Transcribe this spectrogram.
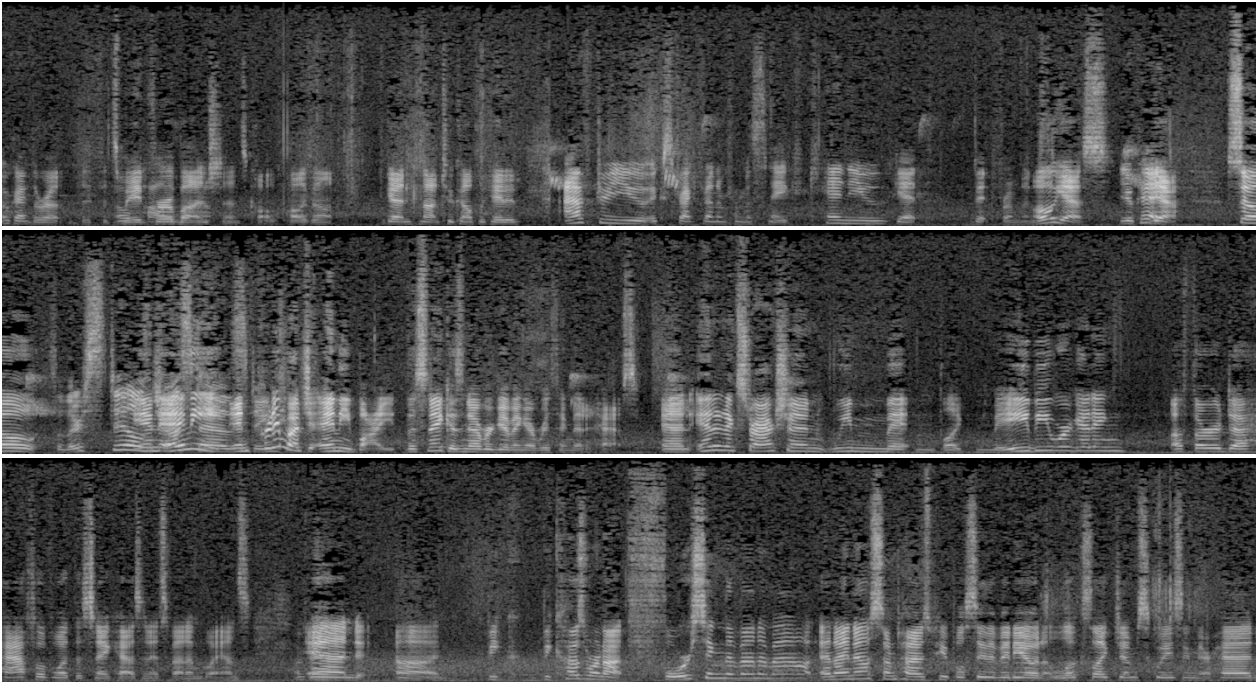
Okay. The if it's Oh, made for a bunch, then it's called a polyvalent. Again, not too complicated. After you extract venom from a snake, can you get bit from them? Oh yes. Okay. Yeah. So So they're still in any in pretty much any bite, the snake is never giving everything that it has. And in an extraction, we may, like maybe we're getting a third to half of what the snake has in its venom glands. Okay. And uh, bec- because we're not forcing the venom out, and I know sometimes people see the video and it looks like Jim squeezing their head,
